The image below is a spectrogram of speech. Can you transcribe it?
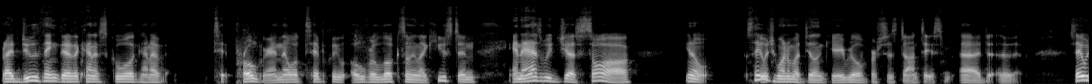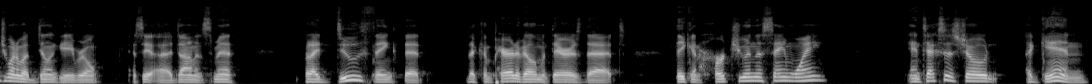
but I do think they're the kind of school and kind of t- program that will typically overlook something like Houston. And as we just saw, you know, say what you want about Dillon Gabriel versus Dante. Uh, uh, say what you want about Dillon Gabriel and say uh, Donovan Smith, but I do think that the comparative element there is that they can hurt you in the same way. And Texas showed again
